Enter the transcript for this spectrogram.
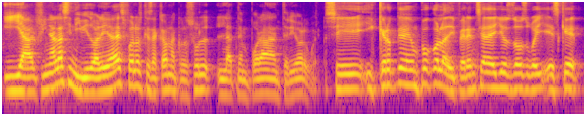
y al final las individualidades fueron los que sacaron a Cruz Azul la temporada anterior, güey. Sí, y creo que un poco la diferencia de ellos dos, güey, es que,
